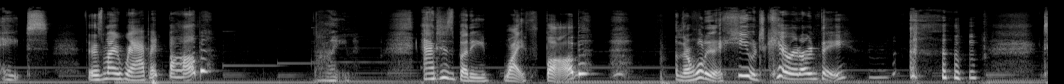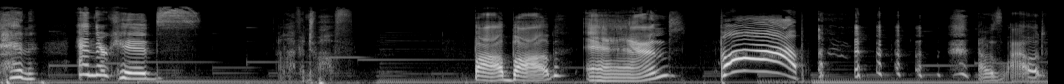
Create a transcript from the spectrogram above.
eight. There's my rabbit, Bob. Nine. And his buddy, wife, Bob. And they're holding a huge carrot, aren't they? Ten. And their kids. 11, 12. Bob, Bob, and. Bob. That was loud.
